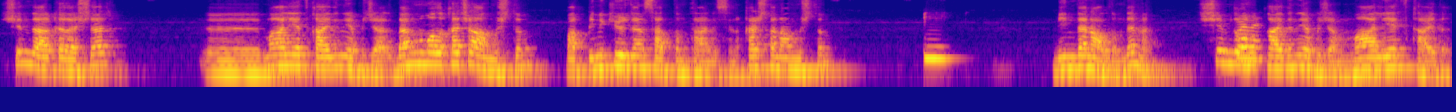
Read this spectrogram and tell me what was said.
Şimdi arkadaşlar e, maliyet kaydını yapacağız. Ben bu malı kaça almıştım? Bak 1200'den sattım tanesini. Kaçtan almıştım? Bin- 1000'den aldım değil mi? Şimdi onun Evet. kaydını yapacağım. Maliyet kaydı.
